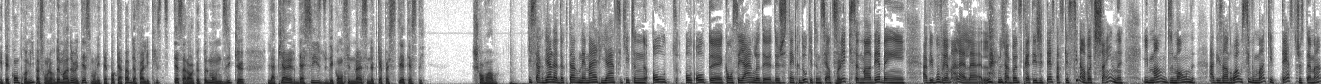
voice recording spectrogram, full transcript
était compromis parce qu'on leur demandait un test, mais on n'était pas capable de faire les tests alors que tout le monde dit que la pierre d'assise du déconfinement, c'est notre capacité à tester. Je comprends pas. Puis ça revient à la docteure Nemer hier, qui est une haute, haute, haute euh, conseillère là, de, de, Justin Trudeau, qui est une scientifique, qui se demandait, ben, avez-vous vraiment la, la, la, bonne stratégie de test? Parce que si dans votre chaîne, il manque du monde à des endroits où si vous manquez de tests, justement,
